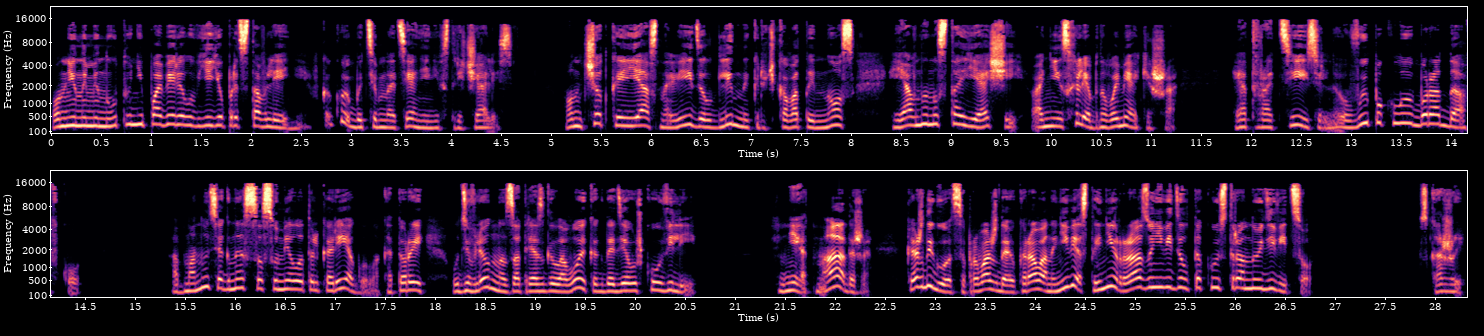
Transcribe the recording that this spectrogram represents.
Он ни на минуту не поверил в ее представление, в какой бы темноте они ни встречались. Он четко и ясно видел длинный крючковатый нос, явно настоящий, а не из хлебного мякиша, и отвратительную выпуклую бородавку. Обмануть Агнесса сумела только Регула, который удивленно затряс головой, когда девушку увели. «Нет, надо же! Каждый год сопровождаю караваны невесты и ни разу не видел такую странную девицу. Скажи,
